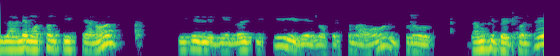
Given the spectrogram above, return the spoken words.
ఇలాంటి మొత్తం తీసాను. తీసి దీనిలో తీసి దీనిలో పెట్టుకున్నాము. ఇప్పుడు దమ్కి పెట్టుకుంటే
